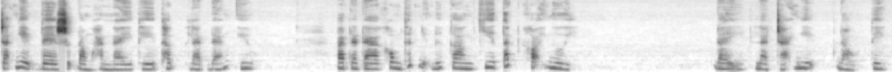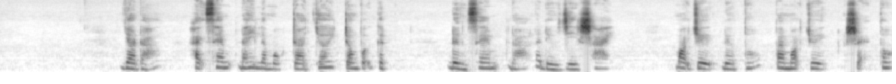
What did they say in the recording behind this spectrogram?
Trải nghiệm về sự đồng hành này thì thật là đáng yêu. Babdada không thích những đứa con chia tách khỏi người. Đây là trải nghiệm đầu tiên. Do đó, hãy xem đây là một trò chơi trong vở kịch. Đừng xem đó là điều gì sai. Mọi chuyện đều tốt và mọi chuyện sẽ tốt.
